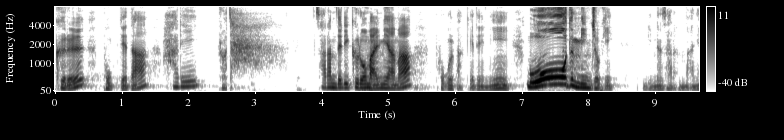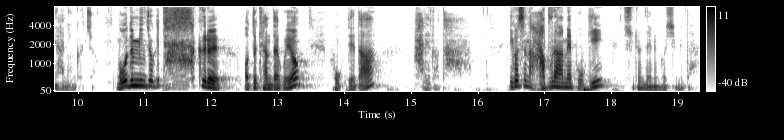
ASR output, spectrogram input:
그를 복되다 하리로다. 사람들이 그로 말미암아 복을 받게 되니 모든 민족이 믿는 사람만이 아닌 거죠. 모든 민족이 다 그를 어떻게 한다고요? 복되다 하리로다. 이것은 아브라함의 복이 실현되는 것입니다.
